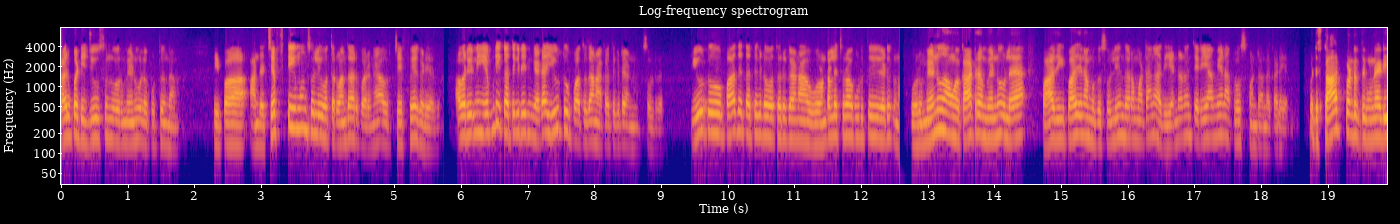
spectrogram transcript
கருப்பட்டி ஜூஸ்னு ஒரு மெனுவில் கொடுத்துருந்தாங்க. இப்போ அந்த செஃப் டீம்னு சொல்லி ஒருத்தர் வந்தார் பாருங்க. அவர் செஃப்பே கிடையாது. அவர் நீ எப்படி கற்றுக்கிட்டேன்னு கேட்டால் யூடியூப் பார்த்து தான் நான் கற்றுக்கிட்டேன்னு சொல்கிறார் யூடியூப் பார்த்து கற்றுக்கிட்ட ஒருத்தருக்கு நான் ஒரு ஒன்றரை லட்ச ரூபா கொடுத்து எடுக்கணும். ஒரு மெனு அவங்க காட்டுற மெனுவில் பாதி பாதி நமக்கு சொல்லியும் தர மாட்டாங்க. அது என்னன்னு தெரியாமே நான் க்ளோஸ் பண்ணிட்டேன் அந்த கடையை. பட் ஸ்டார்ட் பண்றதுக்கு முன்னாடி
